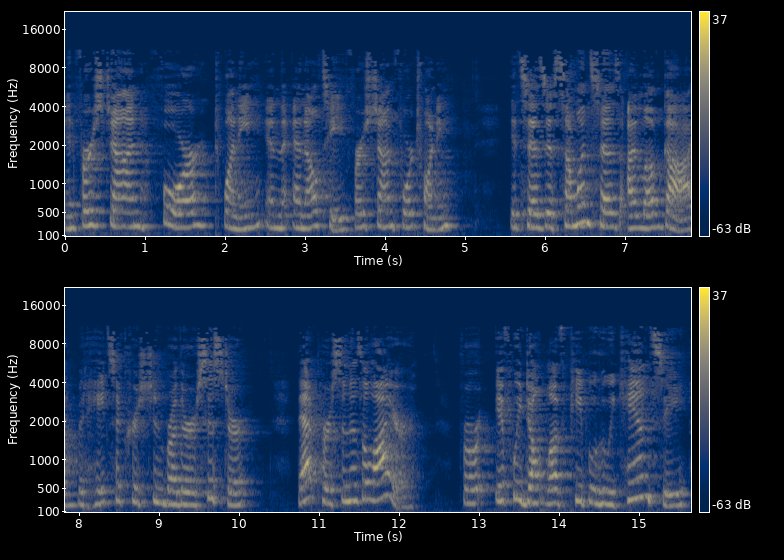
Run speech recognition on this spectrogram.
In 1 John 4:20 in the NLT, 1 John 4:20, it says if someone says I love God but hates a Christian brother or sister, that person is a liar. For if we don't love people who we can see,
